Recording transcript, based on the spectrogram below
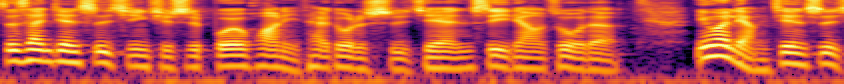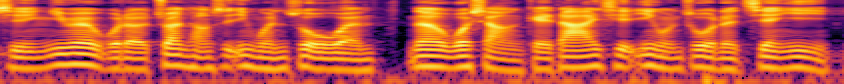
这三件事情其实不会花你太多的时间，是一定要做的。因为两件事情，因为我的专长是英文作文，那我想给大家一些英文作文的建议。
